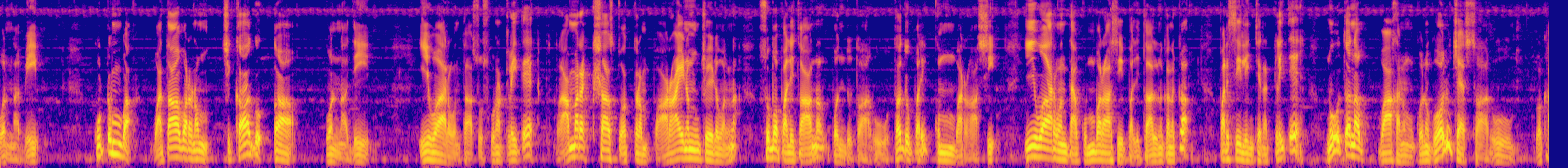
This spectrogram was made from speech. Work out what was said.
ఉన్నవి. కుటుంబ వాతావరణం చికాకుగా ఉన్నది. ఈ వారం అంతా చూసుకున్నట్లయితే రామరక్షా స్తోత్రం పారాయణం చేయడం వలన శుభ ఫలితాలను పొందుతారు. తదుపరి కుంభరాశి. ఈ వారం అంతా కుంభరాశి ఫలితాలను కనుక పరిశీలించినట్లయితే నూతన వాహనం కొనుగోలు చేస్తారు. ఒక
